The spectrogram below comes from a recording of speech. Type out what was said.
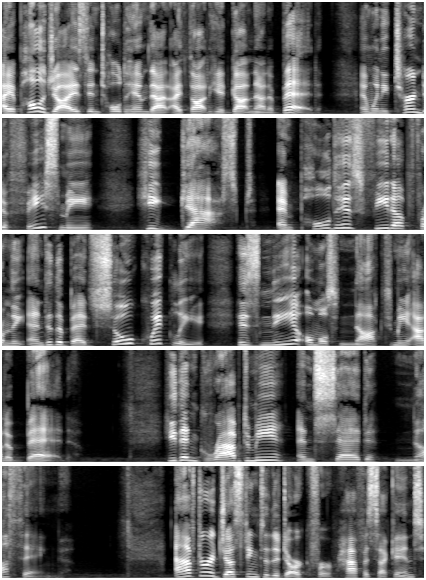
I apologized and told him that I thought he had gotten out of bed, and when he turned to face me, he gasped and pulled his feet up from the end of the bed so quickly his knee almost knocked me out of bed. He then grabbed me and said nothing. After adjusting to the dark for half a second,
